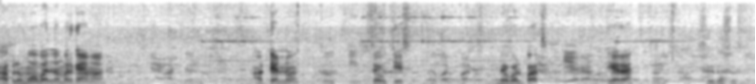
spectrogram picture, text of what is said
आपला मोबाईल नंबर काय मग अठ्ठ्याण्णव. चौतीस. चौतीस. डबल पाच. डबल पाच. तेरा. तेरा. सदुसष्ट.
